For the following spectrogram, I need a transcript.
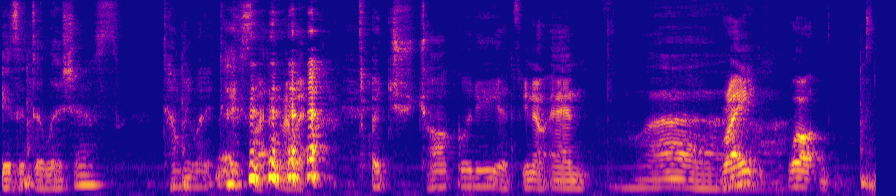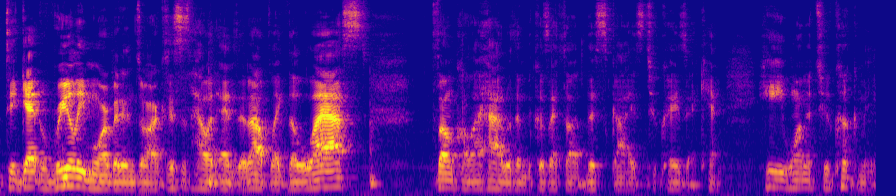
"Is it delicious? Tell me what it tastes like." And I'm like, "It's chocolatey. It's you know." And Whoa. right? Well, to get really morbid and dark, this is how it ended up. Like the last phone call I had with him because I thought this guy's too crazy. I can't. He wanted to cook me.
